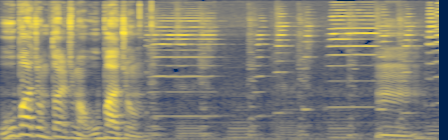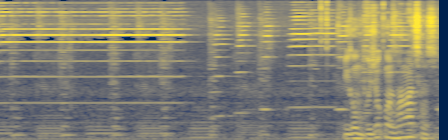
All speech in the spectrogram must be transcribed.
오바 좀 떨지마 오바 좀. 음. 이건 무조건 상하차지.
